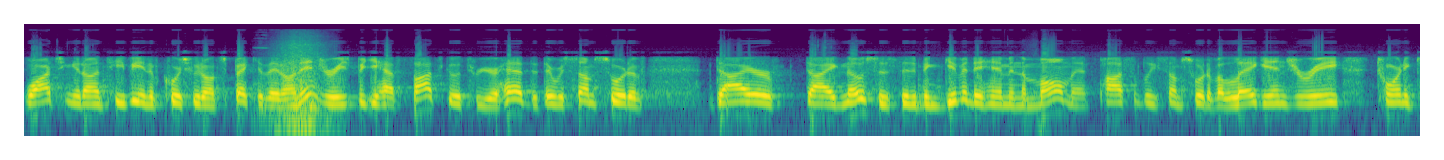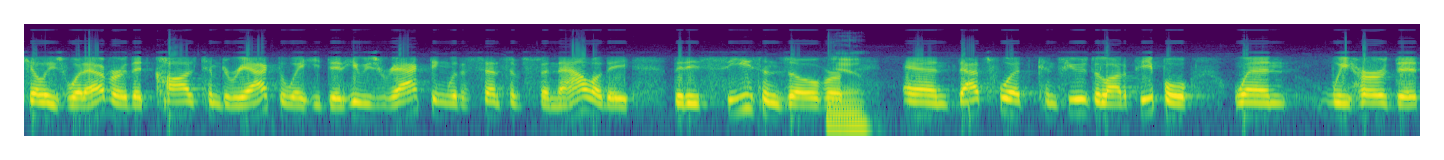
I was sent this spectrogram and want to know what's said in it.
watching it on TV, and of course we don't speculate on injuries, but you have thoughts go through your head that there was some sort of dire diagnosis that had been given to him in the moment, possibly some sort of a leg injury, torn Achilles, whatever, that caused him to react the way he did. He was reacting with a sense of finality that his season's over, Yeah. and that's what confused a lot of people when we heard that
